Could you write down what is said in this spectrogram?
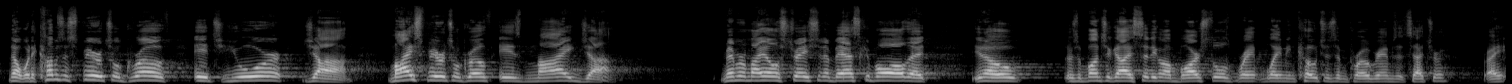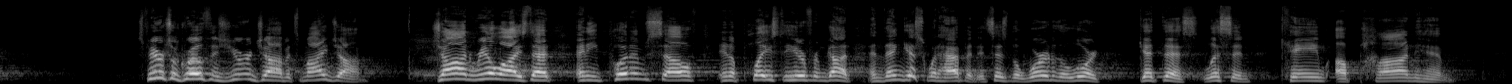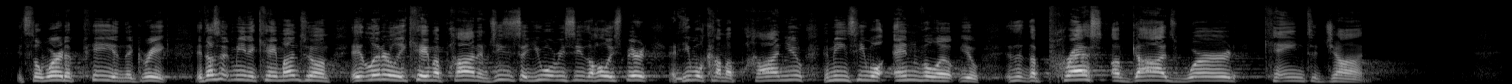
No, when it comes to spiritual growth, it's your job. My spiritual growth is my job. Remember my illustration of basketball that, you know, there's a bunch of guys sitting on bar stools blaming coaches and programs, etc., right? Spiritual growth is your job, it's my job. John realized that and he put himself in a place to hear from God. And then guess what happened? It says, The word of the Lord, get this, listen, came upon him. It's the word epi in the Greek. It doesn't mean it came unto him, it literally came upon him. Jesus said, You will receive the Holy Spirit and he will come upon you. It means he will envelope you. The press of God's word came to John.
